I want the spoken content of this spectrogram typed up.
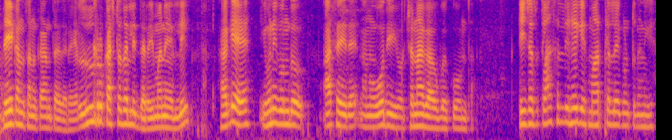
ಅದೇ ಕನಸನ್ನು ಕಾಣ್ತಾ ಇದ್ದಾರೆ. ಎಲ್ಲರೂ ಕಷ್ಟದಲ್ಲಿದ್ದಾರೆ ಈ ಮನೆಯಲ್ಲಿ. ಹಾಗೆ ಇವನಿಗೊಂದು ಆಸೆ ಇದೆ ನಾನು ಓದಿ ಚೆನ್ನಾಗಾಗಬೇಕು ಅಂತ. ಟೀಚರ್ಸ್ ಕ್ಲಾಸಲ್ಲಿ ಹೇಗೆ ಮಾರ್ಕೆಲ್ಲ ಹೇಗೆ ಉಂಟು ನಿನಗೆ?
